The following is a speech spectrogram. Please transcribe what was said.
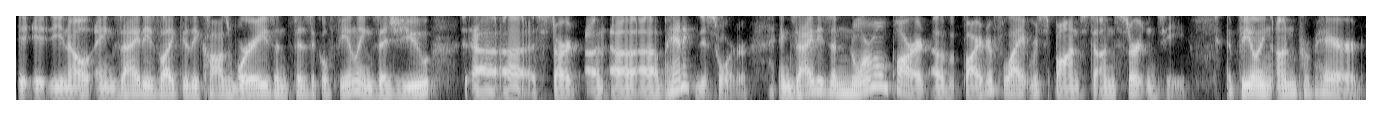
it, it, you know, anxiety is likely to cause worries and physical feelings as you uh, uh, start a, a, a, panic disorder. Anxiety is a normal part of fight or flight response to uncertainty and feeling unprepared,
